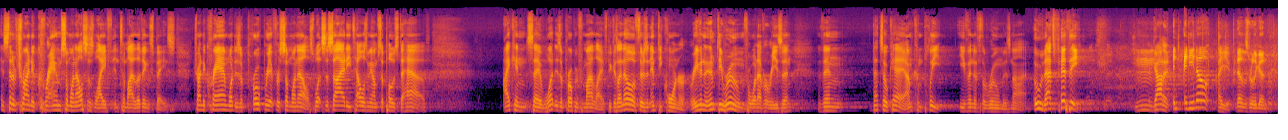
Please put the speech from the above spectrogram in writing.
instead of trying to cram someone else's life into my living space, trying to cram what is appropriate for someone else, what society tells me I'm supposed to have, I can say what is appropriate for my life. Because I know if there's an empty corner or even an empty room for whatever reason, then that's okay. I'm complete, even if the room is not. Ooh, that's pithy. Got it. And, and you know, Thank you. that was really good.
